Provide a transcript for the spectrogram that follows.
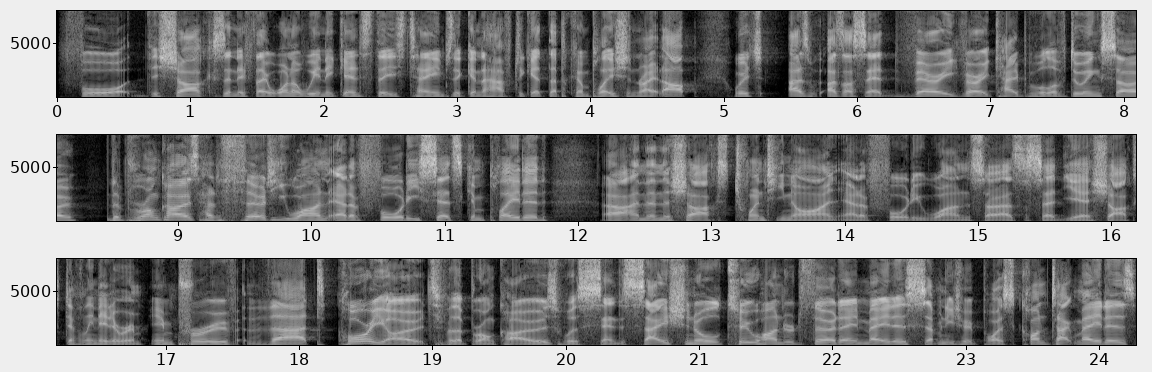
for the Sharks. And if they want to win against these teams, they're going to have to get the completion rate up, which, as, as I said, very, very capable of doing so. The Broncos had 31 out of 40 sets completed, uh, and then the Sharks 29 out of 41. So as I said, yeah, Sharks definitely need to improve that. Corey Oates for the Broncos was sensational, 213 meters, 72 post contact meters.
